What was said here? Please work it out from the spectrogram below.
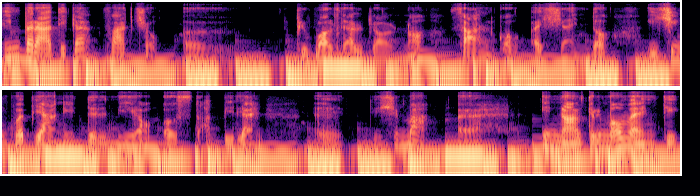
In pratica faccio eh, più volte al giorno, salgo e scendo i cinque piani del mio stabile. E dici ma eh, in altri momenti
